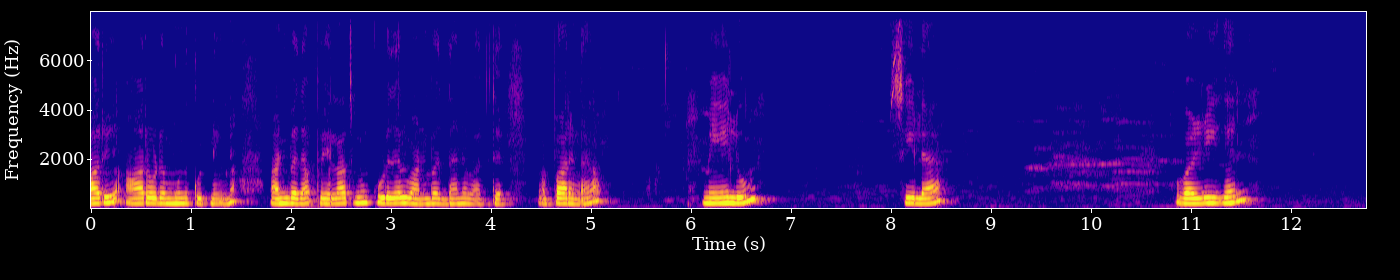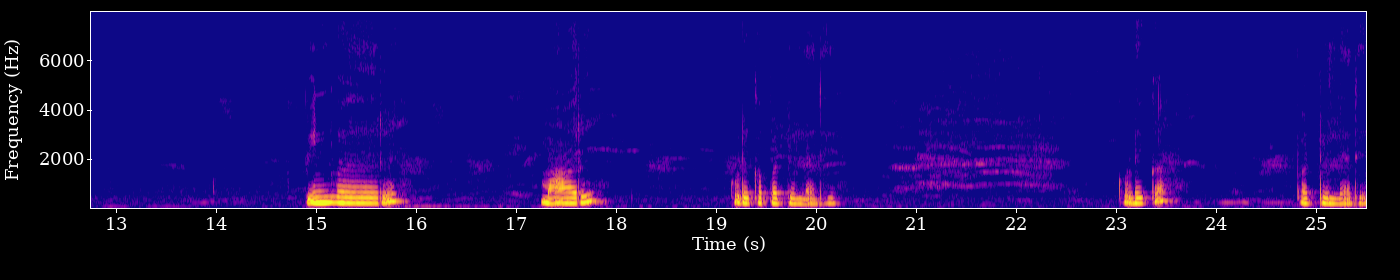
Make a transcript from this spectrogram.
ஆறு ஆறோட மூணு கூட்டினீங்கன்னா ஒன்பது. அப்போ எல்லாத்துக்குமே கூடுதல் ஒன்பது தானே வருது. பாருங்கள் மேலும் சில வழிகள் பின்வரு மாறு கொடுக்கப்பட்டுள்ளது. கொடுக்கப்பட்டுள்ளது.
